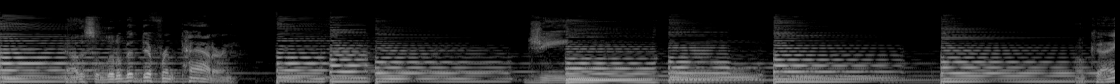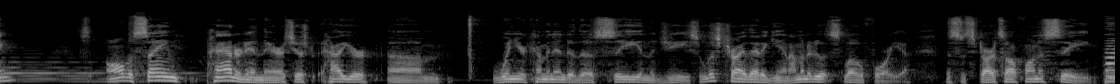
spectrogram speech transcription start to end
Now this is a little bit different pattern. G. Okay? It's all the same pattern in there. It's just how you're, um, when you're coming into the C and the G. So let's try that again. I'm going to do it slow for you. This starts off on a C. F,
